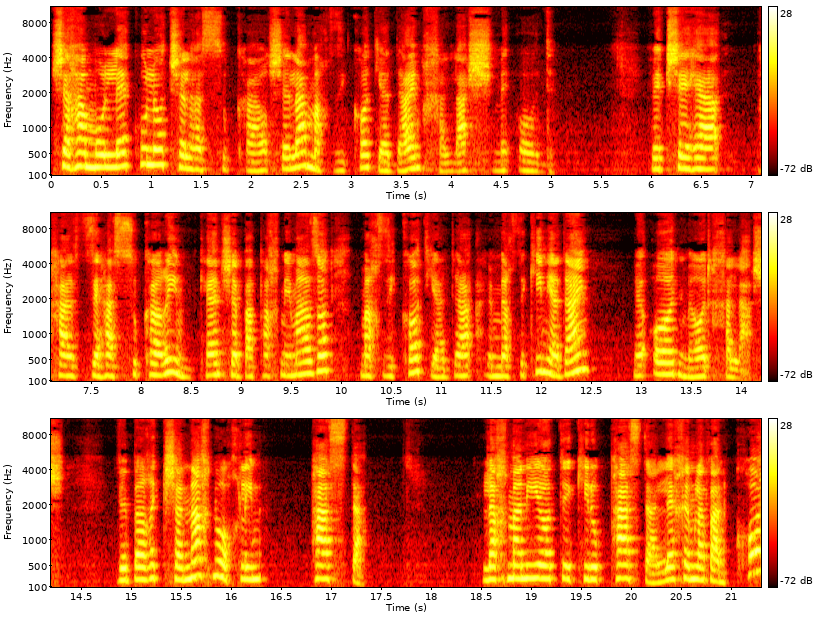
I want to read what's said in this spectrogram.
שהמולקולות של הסוכר שלה מחזיקות ידיים חלש מאוד. וכשה... הסוכרים, כן, שבפחמימה הזאת מחזיקות יד... מחזיקים ידיים מאוד מאוד חלש. וכשאנחנו אוכלים פסטה, לחמניות, כאילו פסטה, לחם לבן, כל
